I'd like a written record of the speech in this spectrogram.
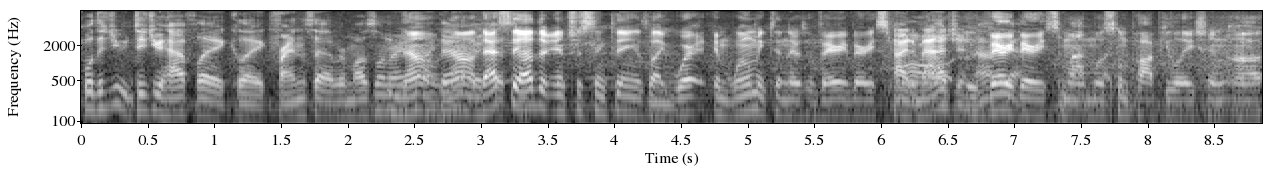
Well, did you did you have like like friends that were Muslim or no, like that? no. Or That's the other interesting thing is like where in Wilmington there's a very, very small, imagine, a huh? very, Yeah. very small Not much. Muslim population. Uh,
